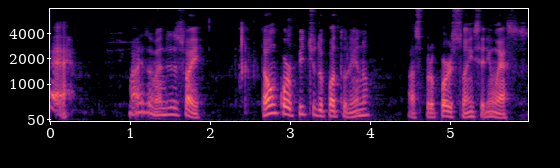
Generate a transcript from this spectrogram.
É, mais ou menos isso aí. Então, o corpite do patolino, as proporções seriam essas.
